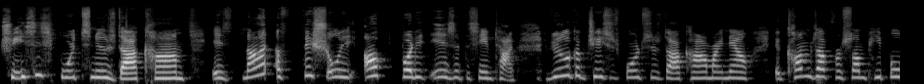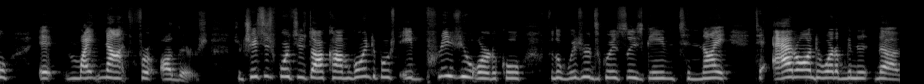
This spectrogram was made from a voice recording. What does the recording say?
ChaseSportsNews.com is not officially up, but it is at the same time. If you look up ChaseSportsNews.com right now, it comes up for some people, it might not for others. So, ChaseSportsNews.com, I'm going to post a preview article for the Wizards Grizzlies game tonight to add on to what I'm going to, uh,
